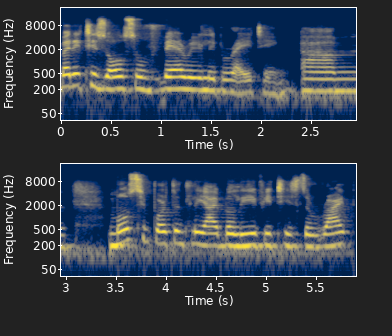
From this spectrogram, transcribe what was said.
but it is also very liberating. Um, most importantly, I believe it is the right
